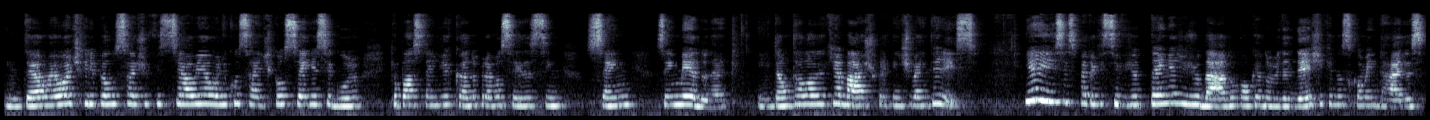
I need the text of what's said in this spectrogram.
Então, eu adquiri pelo site oficial e é o único site que eu sei que é seguro, que eu posso estar indicando para vocês, assim, sem, sem medo, né? Então, tá logo aqui abaixo para quem tiver interesse. E é isso, espero que esse vídeo tenha te ajudado. Qualquer dúvida, deixe aqui nos comentários.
